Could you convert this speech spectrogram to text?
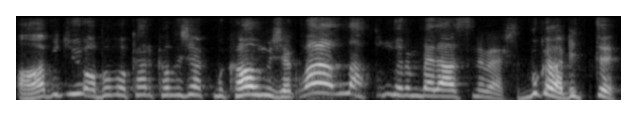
abi diyor Abu Bakar kalacak mı kalmayacak. Allah bunların belasını versin. Bu kadar bitti.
